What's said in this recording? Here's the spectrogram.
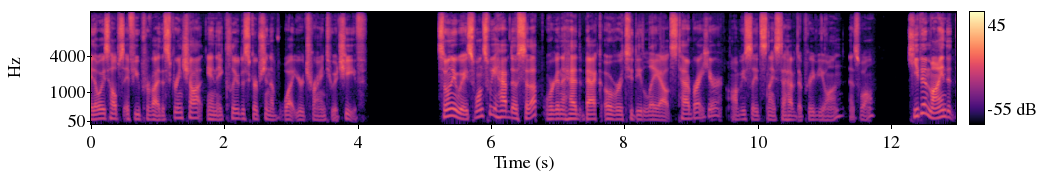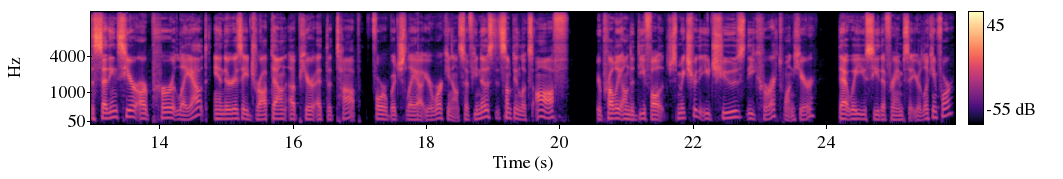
It always helps if you provide a screenshot and a clear description of what you're trying to achieve. So anyways, once we have those set up, we're going to head back over to the layouts tab right here. Obviously, it's nice to have the preview on as well. Keep in mind that the settings here are per layout and there is a drop down up here at the top for which layout you're working on. So if you notice that something looks off, you're probably on the default. Just make sure that you choose the correct one here. That way you see the frames that you're looking for.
